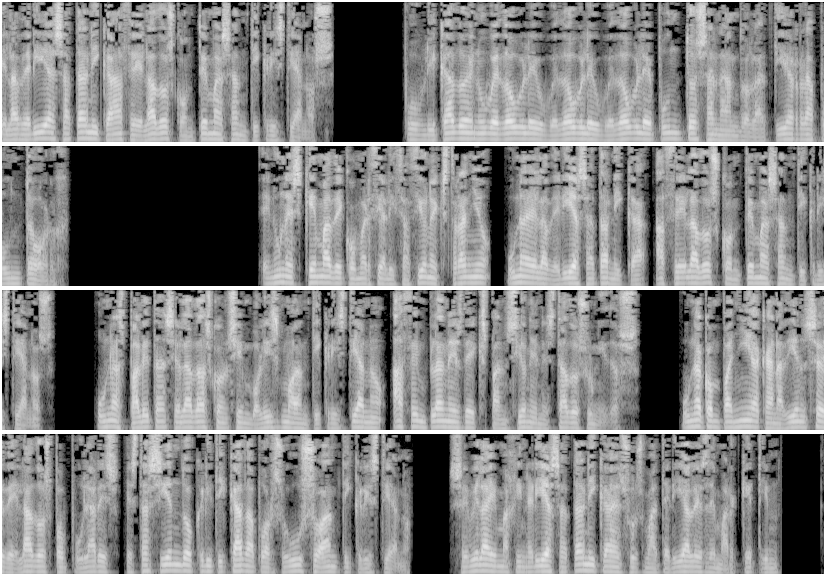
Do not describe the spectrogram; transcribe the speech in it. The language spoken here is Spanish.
Heladería satánica hace helados con temas anticristianos. Publicado en www.sanandolatierra.org. En un esquema de comercialización extraño, una heladería satánica hace helados con temas anticristianos. Unas paletas heladas con simbolismo anticristiano hacen planes de expansión en Estados Unidos. Una compañía canadiense de helados populares está siendo criticada por su uso anticristiano. Se ve la imaginería satánica en sus materiales de marketing.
